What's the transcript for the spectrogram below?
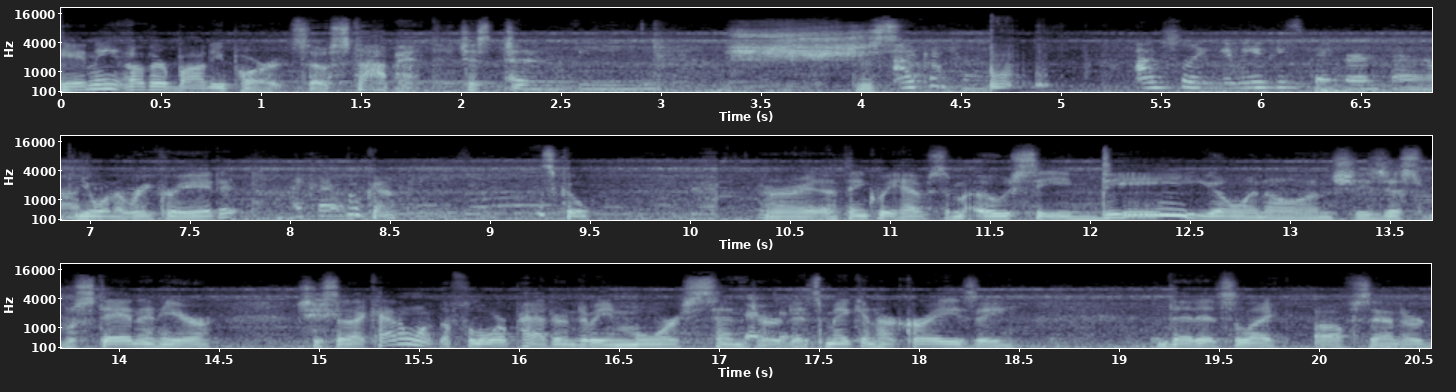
any other body part. So stop it. Just, just, shh, just I could try. Actually, give me a piece of paper and pen. You want to recreate it? I could. Okay. That's cool. All right, I think we have some OCD going on. She's just was standing here. She said, I kind of want the floor pattern to be more centered. It's making her crazy that it's like off centered.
